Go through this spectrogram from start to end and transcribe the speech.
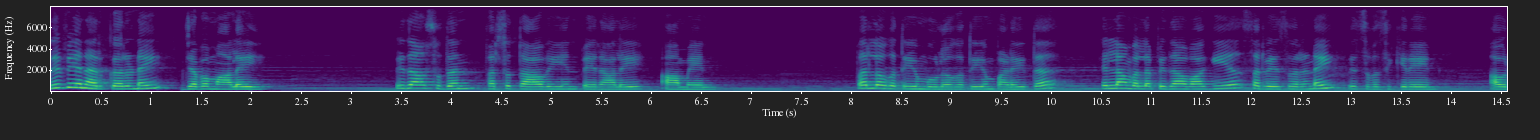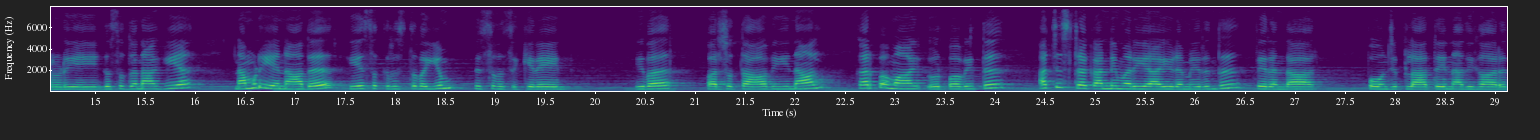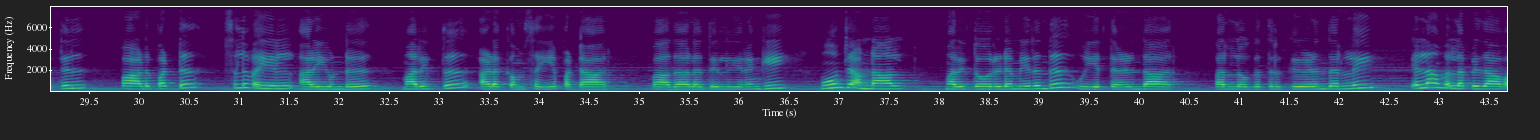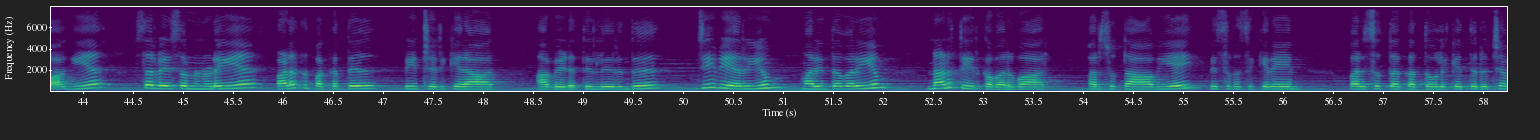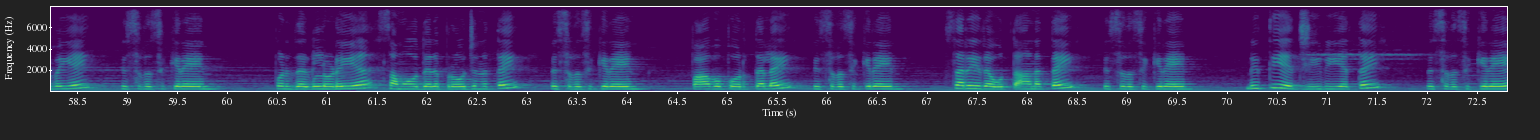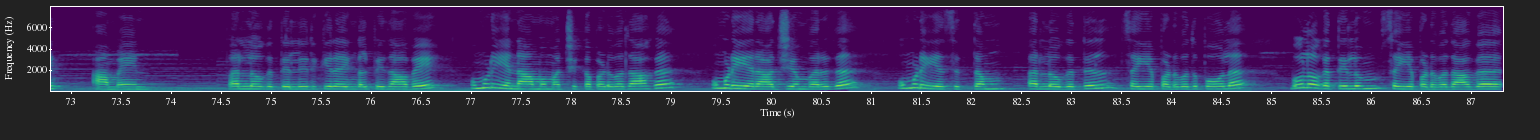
திவ்ய நற்கருணை ஜெபமாலை. பிதாசுதன் பர்சுத்தாவியின் பேராலே ஆமேன். பரலோகத்தையும் பூலோகத்தையும் படைத்த எல்லாம் வல்ல பிதாவாகிய சர்வேஸ்வரனை விசுவசிக்கிறேன். அவருடைய ஏகசுதனாகிய நம்முடைய நாதர் இயேசு கிறிஸ்துவையும் விசுவசிக்கிறேன். இவர் பரிசுத்த ஆவியினால் கற்பமாய் உற்பவித்து அச்சிஷ்ட கன்னிமரியாயிடமிருந்து பிறந்தார். போஞ்சி பிளாத்தின் அதிகாரத்தில் பாடுபட்டு சிலுவையில் அறையுண்டு மறித்து அடக்கம் செய்யப்பட்டார். பாதாளத்தில் இறங்கி மூன்றாம் நாள் மறித்தோரிடமிருந்து உயிர்த்தெழுந்தார் பரலோகத்திற்கு எழுந்தருளி எல்லாம் வல்ல பிதாவாகிய சர்வேஸ்வரனுடைய வலது பக்கத்தில் வீற்றிருக்கிறார். அவ்விடத்தில் இருந்து ஜீவியரையும் மறித்தவரையும் நடுத்தீர்க்க வருவார். பரிசுத்த ஆவியை விசுவசிக்கிறேன். பரிசுத்த கத்தோலிக்க திருச்சபையை விசுவசிக்கிறேன். புனிதர்களுடைய சமோதர புரோஜனத்தை விசுவசிக்கிறேன். பாவ பொருத்தலை விசுவசிக்கிறேன். சரீர உத்தானத்தை விசுவசிக்கிறேன். நித்திய ஜீவியத்தை விசுவசிக்கிறேன். ஆமேன். பரலோகத்தில் இருக்கிற எங்கள் பிதாவே உம்முடைய நாமம் அச்சிக்கப்படுவதாக உம்முடைய ராஜ்யம் வருக உம்முடைய சித்தம் பரலோகத்தில் செய்யப்படுவது போல பூலோகத்திலும் செய்யப்படுவதாக.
